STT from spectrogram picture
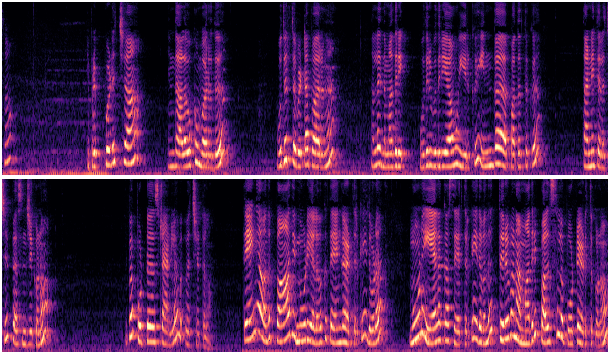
ஸோ இப்படி பிடிச்சா இந்த அளவுக்கும் வருது. உதிர்த்து விட்டால் பாருங்கள் நல்லா இந்த மாதிரி உதிரி உதிரியாகவும் இருக்குது இந்த பதத்துக்கு தண்ணி தெளித்து பிசைஞ்சிக்கணும். இப்போ புட்டு ஸ்டாண்டில் வச்சுக்கலாம் தேங்காய் வந்து பாதி மூடி அளவுக்கு தேங்காய் எடுத்திருக்கேன். இதோட மூணு ஏலக்காய் சேர்த்துருக்கேன். இதை வந்து திருவண்ணா மாதிரி பல்ஸில் போட்டு எடுத்துக்கணும்.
